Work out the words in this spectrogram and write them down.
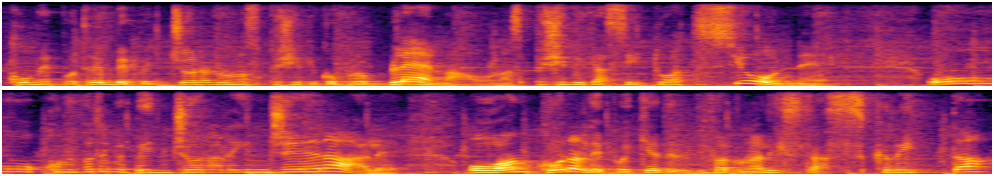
come potrebbe peggiorare uno specifico problema o una specifica situazione o come potrebbe peggiorare in generale, o ancora le puoi chiedere di fare una lista scritta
